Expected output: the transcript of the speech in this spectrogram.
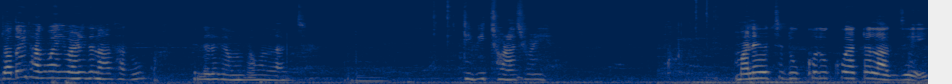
যতই থাকব এই বাড়িতে না থাকুক কিন্তু এটা কেমন কেমন লাগছে। টিভির ছড়াছড়ি। মানে হচ্ছে দুঃখ দুঃখ একটা লাগছেই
